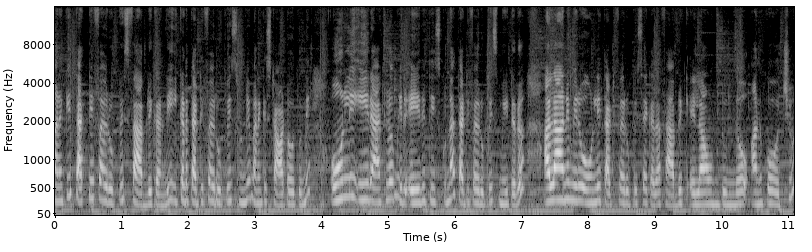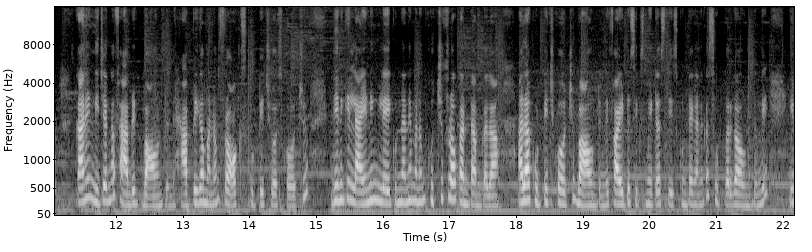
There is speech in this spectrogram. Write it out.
మనకి థర్టీ ఫైవ్ రూపీస్ ఫ్యాబ్రిక్ అండి. ఇక్కడ థర్టీ ఫైవ్ రూపీస్ నుండి మనకి స్టార్ట్ అవుతుంది. ఓన్లీ ఈ ర్యాక్లో మీరు ఏది తీసుకున్నా థర్టీ ఫైవ్ రూపీస్ మీటర్. అలా అని మీరు ఓన్లీ థర్టీ ఫైవ్ రూపీసే కదా ఫ్యాబ్రిక్ ఎలా ఉంటుందో అనుకోవచ్చు. కానీ నిజంగా ఫ్యాబ్రిక్ బాగుంటుంది. హ్యాపీగా మనం ఫ్రాక్స్ కుట్టించుకోవచ్చు దీనికి లైనింగ్ లేకుండానే మనం కుచ్చు ఫ్రాక్ అంటాం కదా అలా కుట్టించుకోవచ్చు. బాగుంటుంది. ఫైవ్ టు సిక్స్ మీటర్స్ తీసుకుంటే కనుక సూపర్గా ఉంటుంది. ఈ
